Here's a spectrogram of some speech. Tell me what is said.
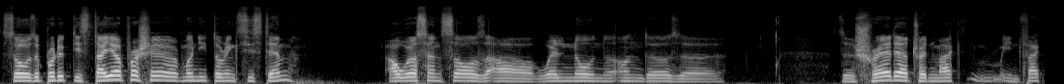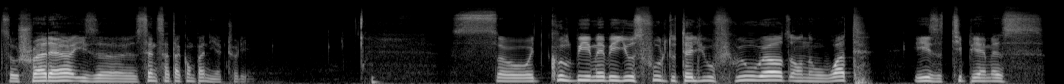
So the product is tire pressure monitoring system. Our sensors are well known under the the Schrader trademark. In fact, so Schrader is a Sensata company actually. So it could be maybe useful to tell you a few words on what is TPMS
